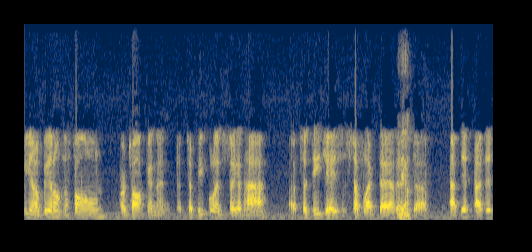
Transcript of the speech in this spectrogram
you know, being on the phone or talking and, to people and saying hi uh, to DJs and stuff like that. And Yeah. uh, I did I did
